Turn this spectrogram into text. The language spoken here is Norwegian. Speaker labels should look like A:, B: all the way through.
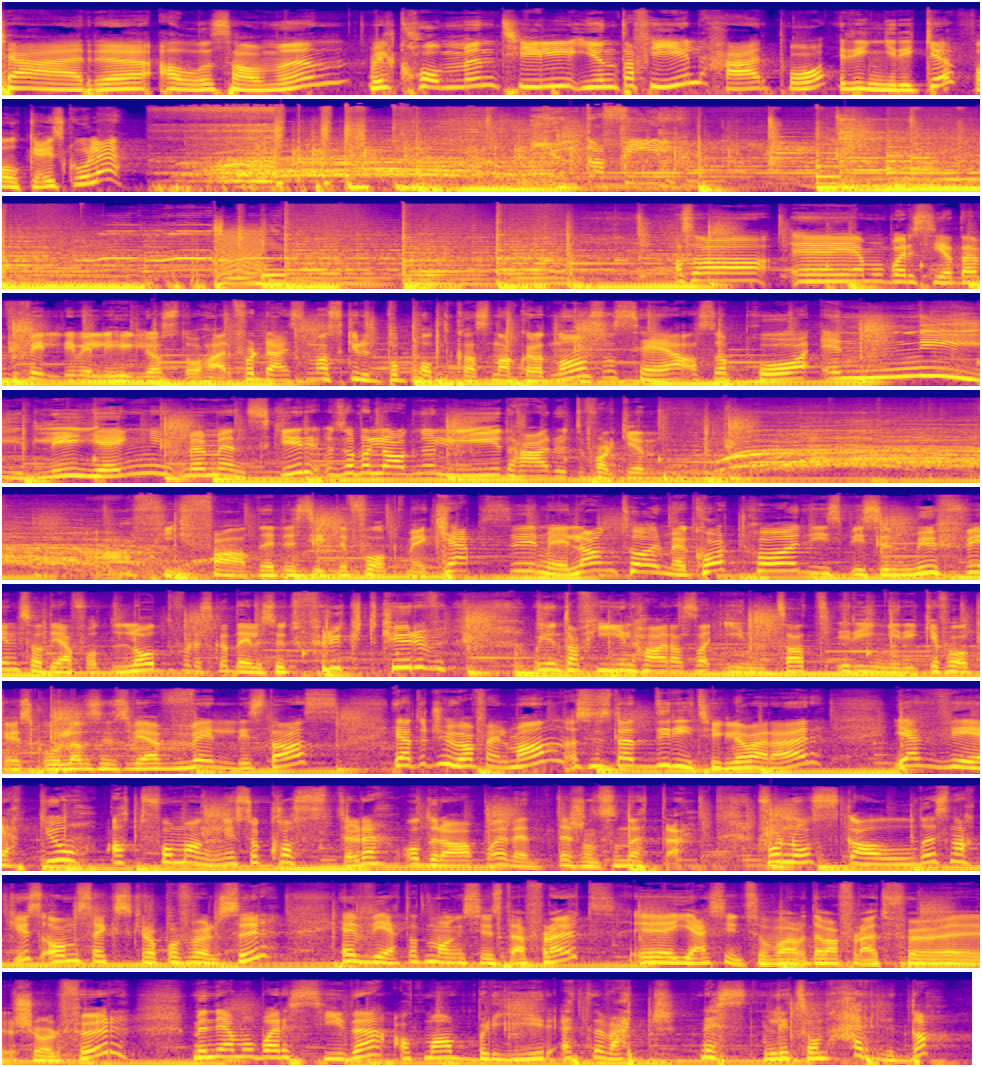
A: Kjære alle sammen. Velkommen til Juntafil her på Ringerike folkehøgskole. Juntafil. Altså, eh, jeg må bare si at Det er veldig veldig hyggelig å stå her. For deg som har skrudd på podkasten akkurat nå, så ser jeg altså på en nydelig gjeng med mennesker. Så bare lag noe lyd her ute, folken. Fy fader, Det sitter folk med capser, med langt hår, med kort hår. De spiser muffins, og de har fått lodd, for det skal deles ut fruktkurv. Og Juntafil har altså inntatt Ringerike folkehøgskole, og det syns vi er veldig stas. Jeg heter Tuva Fellmann. og synes det er drithyggelig å være her. Jeg vet jo at for mange så koster det å dra på eventer sånn som dette. For nå skal det snakkes om sex, kropp og følelser. Jeg vet at mange syns det er flaut. Eh, Jeg syns jo det var flaut sjøl før. Men jeg må bare si det, at man blir etter hvert nesten litt sånn herda.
